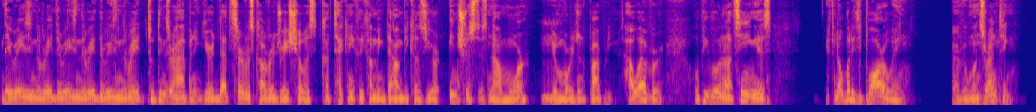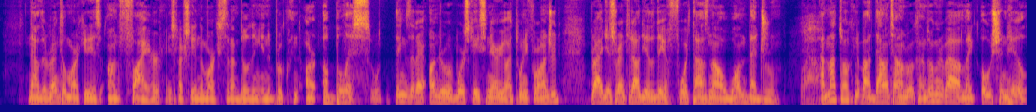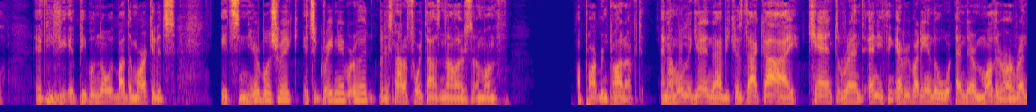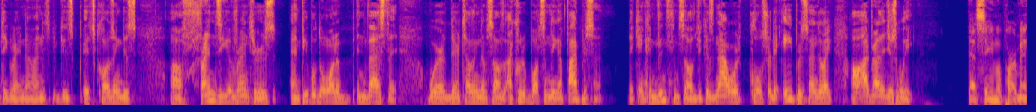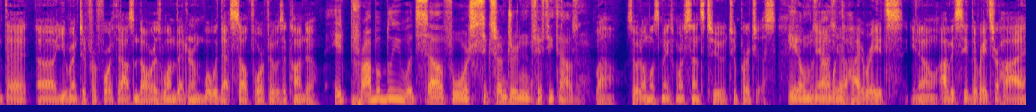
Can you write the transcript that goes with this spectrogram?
They're raising the rate, they're raising the rate, they're raising the rate. Two things are happening. Your debt service coverage ratio is co- technically coming down because your interest is now more, mm. your mortgage on the property. However, what people are not seeing is if nobody's borrowing, everyone's renting. Now the rental market is on fire, especially in the markets that I'm building in the Brooklyn are a bliss. Things that I underwrote worst case scenario at 2400, but I just rented out the other day a four thousand dollar one bedroom. Wow. I'm not talking about downtown Brooklyn. I'm talking about like Ocean Hill. If if, you, if people know about the market, it's it's near Bushwick. It's a great neighborhood, but it's not a four thousand dollars a month apartment product. And I'm only getting that because that guy can't rent anything. Everybody and the and their mother are renting right now, and it's it's, it's causing this uh, frenzy of renters, and people don't want to invest it. Where they're telling themselves, "I could have bought something at five percent." They can't convince themselves because now we're closer to eight percent. They're like, oh, "I'd rather just wait." That same apartment that uh, you rented for four thousand dollars, one bedroom, what would that sell for if it was a condo? It probably would sell for six hundred and fifty thousand. Wow. So it almost makes more sense to to purchase. It almost Now does. with yeah. the high rates, you know, obviously the rates are high,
